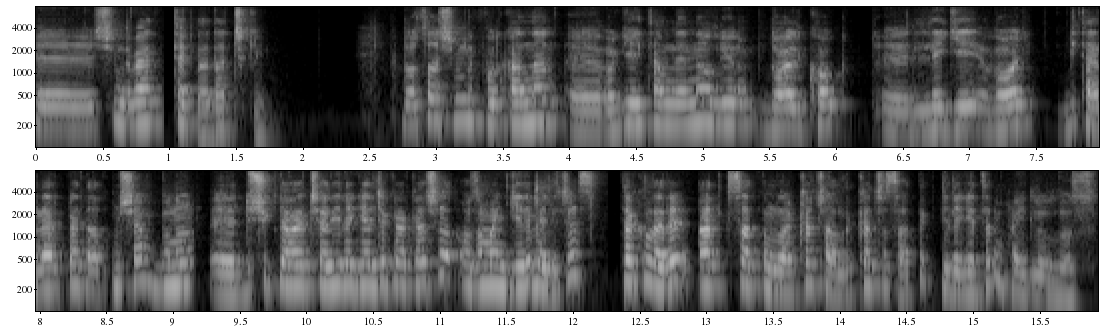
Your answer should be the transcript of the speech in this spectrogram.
E, şimdi ben tekrardan çıkayım. Dostlar şimdi Furkan'dan e, Rogue itemlerini alıyorum. Dual Cock, e, Legi, Roll bir tane Ahmet atmışım. Bunu e, düşük level çarıyla gelecek arkadaşlar. O zaman geri vereceğiz. Takıları artık sattığımdan kaç aldık, kaça sattık dile getirin. Hayırlı olsun.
